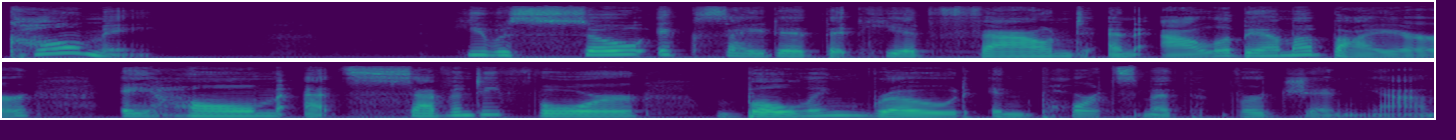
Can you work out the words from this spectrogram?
Call me. He was so excited that he had found an Alabama buyer a home at 74 Bowling Road in Portsmouth, Virginia.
